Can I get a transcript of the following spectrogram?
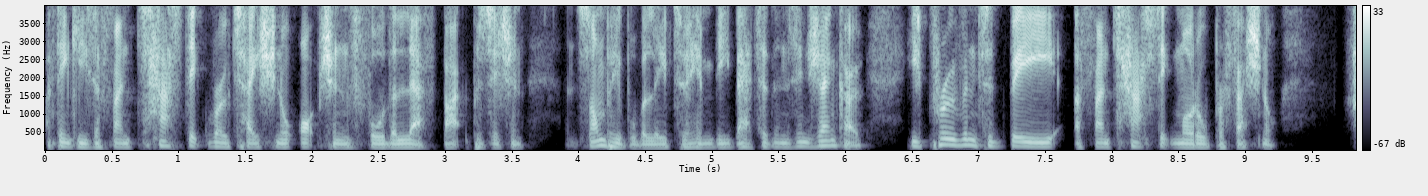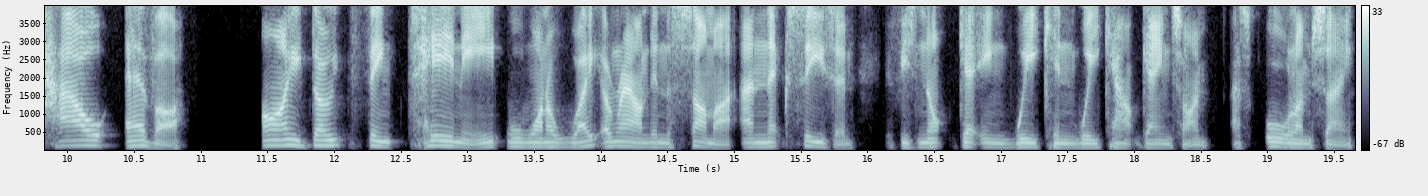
I think he's a fantastic rotational option for the left back position. And some people believe to him be better than Zinchenko. He's proven to be a fantastic model professional. However, I don't think Tierney will want to wait around in the summer and next season if he's not getting week in, week out game time. That's all I'm saying.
